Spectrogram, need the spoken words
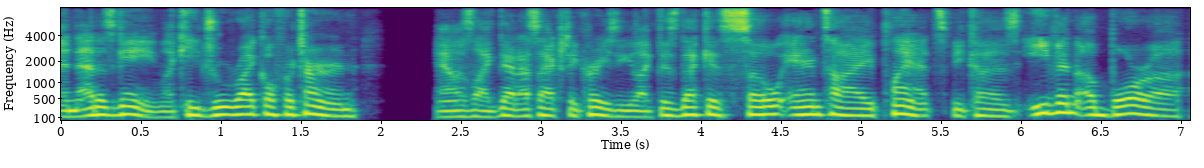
And that is game. Like he drew Raikou for turn. And I was like, that, that's actually crazy. Like this deck is so anti plants because even a Bora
